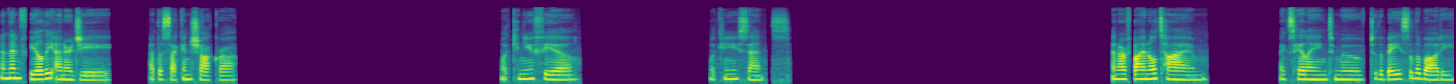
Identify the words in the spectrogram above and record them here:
and then feel the energy at the second chakra. What can you feel? What can you sense? And our final time, exhaling to move to the base of the body.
